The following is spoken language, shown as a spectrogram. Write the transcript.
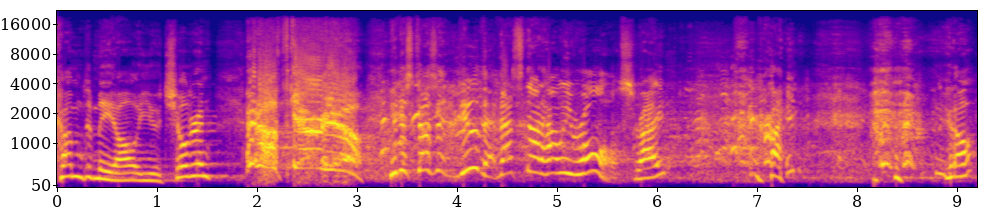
Come to me, all you children, and I'll scare you. He just doesn't do that. That's not how he rolls, right? right? you know?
